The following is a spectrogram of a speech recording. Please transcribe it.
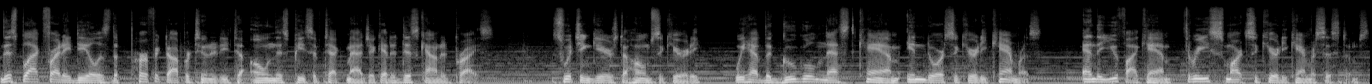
This Black Friday deal is the perfect opportunity to own this piece of tech magic at a discounted price. Switching gears to home security, we have the Google Nest Cam indoor security cameras and the Eufy Cam 3 smart security camera systems.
